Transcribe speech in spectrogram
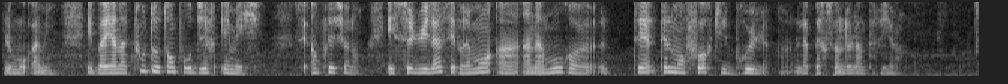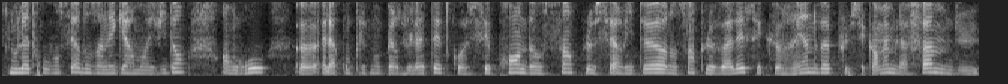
Le mot ami. Et eh ben, il y en a tout autant pour dire aimer. C'est impressionnant. Et celui-là, c'est vraiment un, un amour tellement fort qu'il brûle la personne de l'intérieur. Nous la trouvons certes dans un égarement évident. En gros, euh, elle a complètement perdu la tête, quoi. C'est prendre d'un simple serviteur, d'un simple valet, c'est que rien ne va plus. C'est quand même la femme du,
